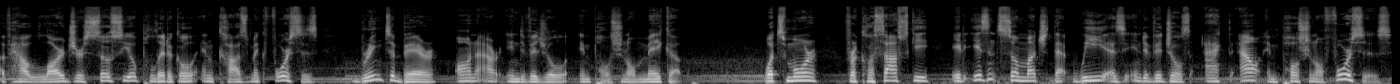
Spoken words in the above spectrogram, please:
of how larger socio political and cosmic forces bring to bear on our individual impulsional makeup. What's more, For Klossowski, it isn't so much that we as individuals act out impulsional forces,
